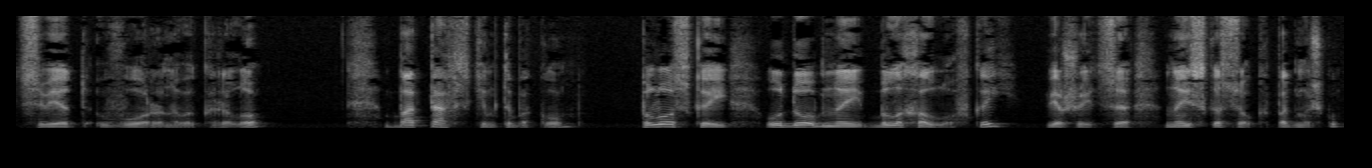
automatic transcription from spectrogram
цвет вороного крыло, батавским табаком, плоской удобной блохоловкой, вешается наискосок под мышку.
